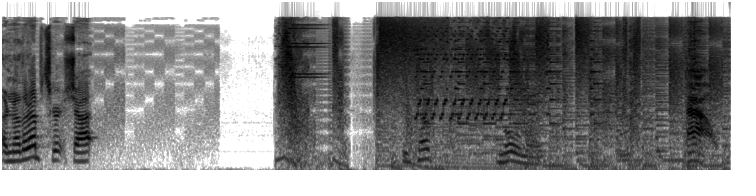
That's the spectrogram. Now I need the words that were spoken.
Another upskirt shot. Except Small Ow.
